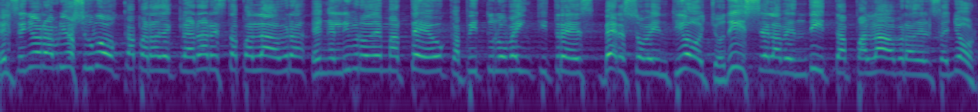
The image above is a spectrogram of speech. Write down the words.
El Señor abrió su boca para declarar esta palabra en el libro de Mateo capítulo 23, verso 28. Dice la bendita palabra del Señor.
